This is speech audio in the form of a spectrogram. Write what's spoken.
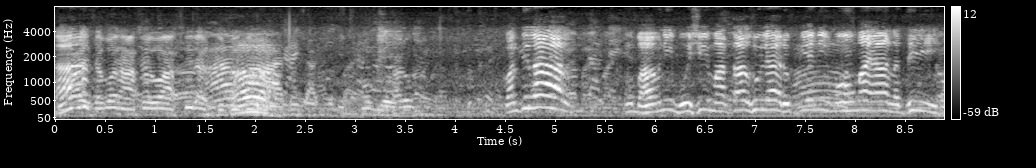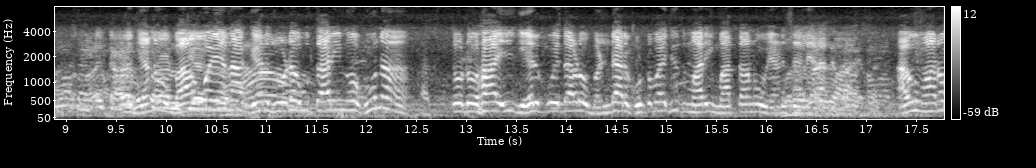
હા? કાંતિલાલ હું ભાવની ભૂસી માતા છું લ્યા રૂપિયાની મોહમાયા નથી. જેનો ભાવ હોય એના ઘેર જોડે ઉતારી નોખું ને તો ડોહા ઈ ઘેર કોઈ દાડો ભંડાર ખૂટવાઈ દીધું મારી માતાનું વેણ છે લ્યા. આવું મારો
